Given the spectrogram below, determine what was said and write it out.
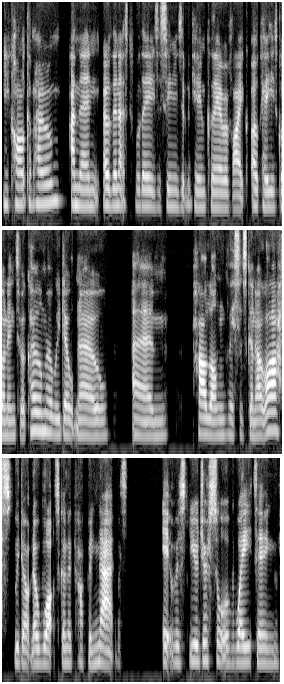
you can't come home. And then over the next couple of days, as soon as it became clear of like, okay, he's gone into a coma, we don't know um, how long this is going to last, we don't know what's going to happen next. It was you're just sort of waiting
